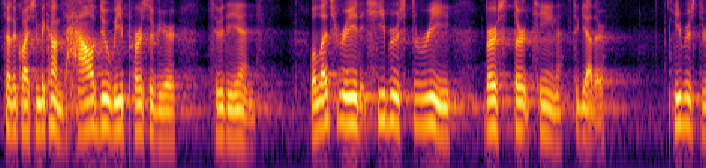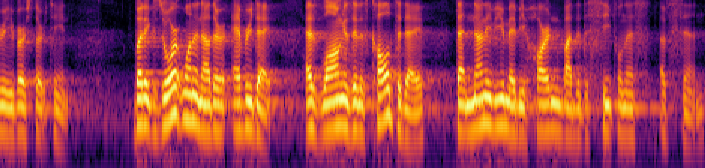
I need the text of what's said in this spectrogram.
So the question becomes how do we persevere to the end? Well, let's read Hebrews 3, verse 13 together. Hebrews 3, verse 13. But exhort one another every day, as long as it is called today, that none of you may be hardened by the deceitfulness of sin.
